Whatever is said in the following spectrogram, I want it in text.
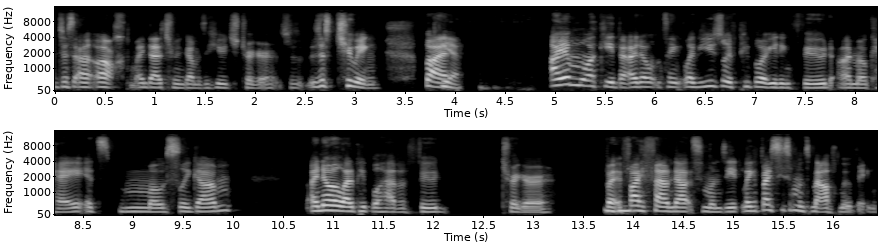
just, uh, oh, my dad chewing gum is a huge trigger. It's just, it's just chewing. But yeah. I am lucky that I don't think, like, usually if people are eating food, I'm okay. It's mostly gum. I know a lot of people have a food trigger but mm-hmm. if I found out someone's eating, like if I see someone's mouth moving,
